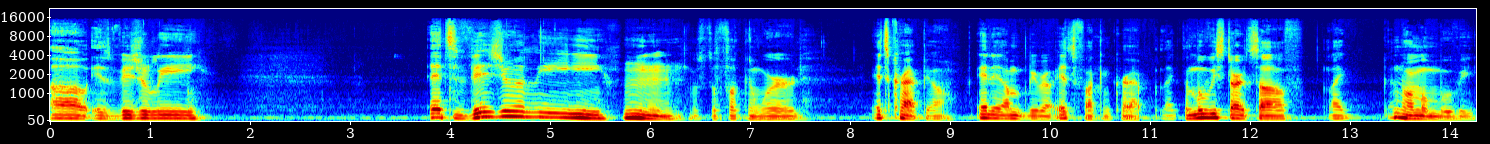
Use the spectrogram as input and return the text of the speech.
oh is visually it's visually, hmm, what's the fucking word? It's crap, y'all. It is, I'm gonna be real. It's fucking crap. Like the movie starts off like a normal movie.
